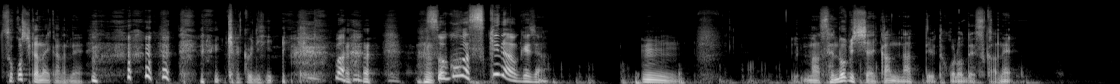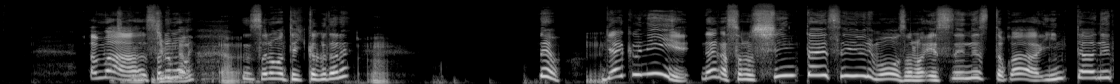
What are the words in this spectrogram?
そこしかないからね。逆に。まあ、そこが好きなわけじゃん。うん。まあ、背伸びしちゃいかんなっていうところですかね。あまあ、自それも、分自分がねそれも的確だね。うん。うん。でも、うん逆に、なんかその身体性よりも、その SNS とかインターネッ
